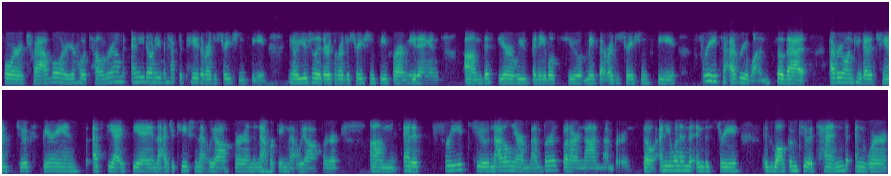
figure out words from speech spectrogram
for travel or your hotel room, and you don't even have to pay the registration fee. You know, usually there's a registration fee for our meeting, and um, this year we've been able to make that registration fee free to everyone so that everyone can get a chance to experience FCICA and the education that we offer and the networking that we offer. Um, and it's free to not only our members, but our non-members. So anyone in the industry is welcome to attend and we're,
